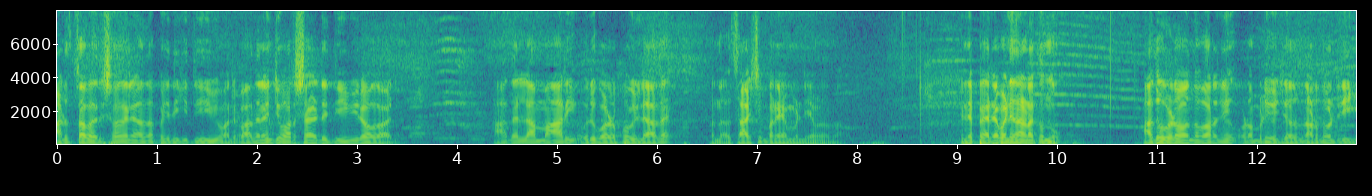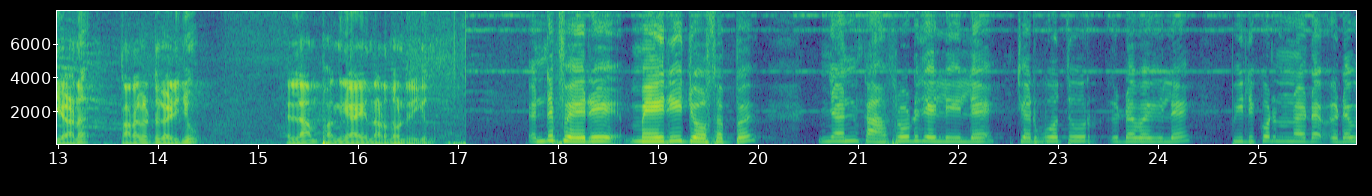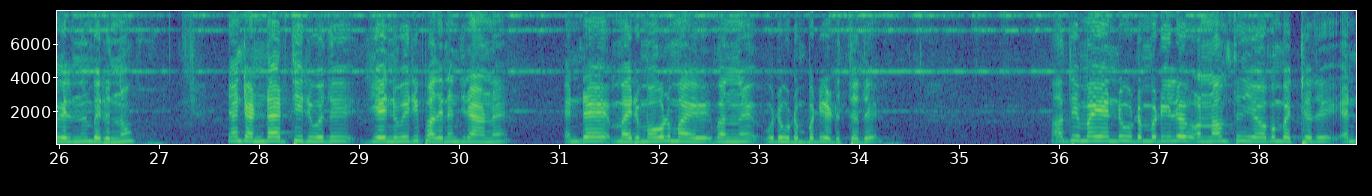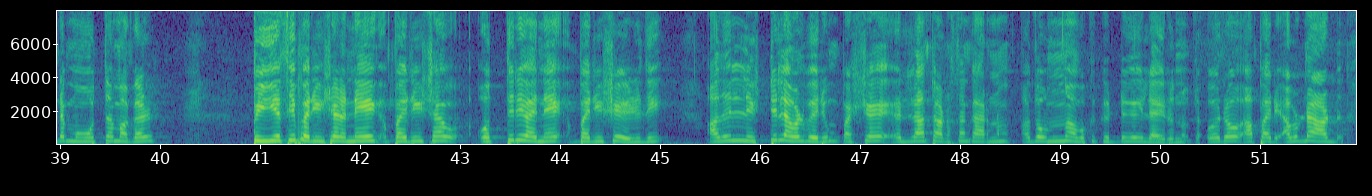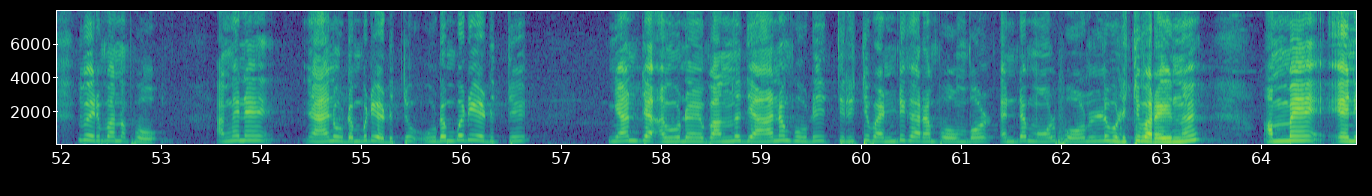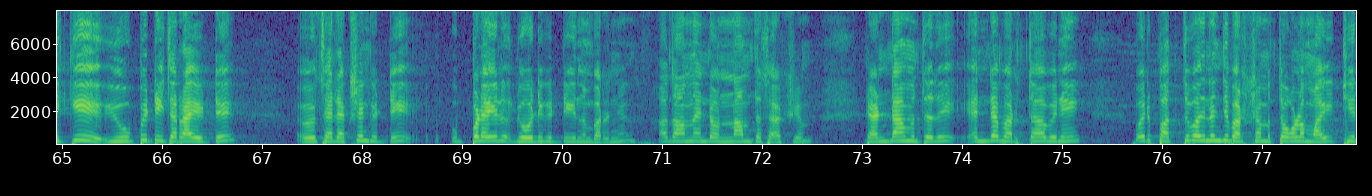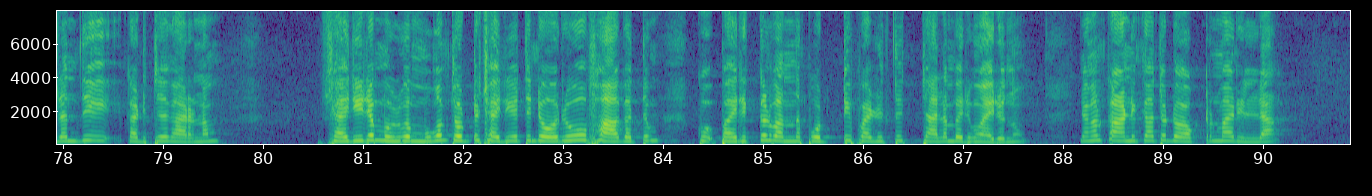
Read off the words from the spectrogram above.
അടുത്ത പരിശോധന വന്നപ്പോൾ എനിക്ക് ടി വി മാറി പതിനഞ്ച് വർഷമായിട്ട് ടി വി രോഗമാണ്. അതെല്ലാം മാറി ഒരു കുഴപ്പമില്ലാതെ വന്നത് സാക്ഷ്യം പറയാൻ വേണ്ടി ഞാൻ വന്നതാണ് പിന്നെ പെരപണി നടക്കുന്നു. അതും ഇവിടെ വന്ന് പറഞ്ഞ് ഉടമ്പടി വെച്ചു. അത് നടന്നുകൊണ്ടിരിക്കുകയാണ്. തറകെട്ട് കഴിഞ്ഞു. എല്ലാം ഭംഗിയായി നടന്നുകൊണ്ടിരിക്കുന്നു. എന്റെ പേര് മേരി ജോസഫ്. ഞാൻ കാസർഗോഡ് ജില്ലയിലെ ചെറുപുത്തൂർ ഇടവകയിലെ പീലിക്കോട് എന്ന ഇട ഇടവകയിൽ നിന്നും വരുന്നു. ഞാൻ രണ്ടായിരത്തി ഇരുപത് ജനുവരി പതിനഞ്ചിനാണ് എന്റെ മരുമകളുമായി വന്ന് ഇവിടെ ഉടമ്പടി എടുത്തത്. ആദ്യമായി എന്റെ ഉടമ്പടിയിൽ ഒന്നാമത്തെ നിയോഗം വെച്ചത് എന്റെ മൂത്ത മകൾ പി എസ് സി പരീക്ഷ അനേക പരീക്ഷ ഒത്തിരി അനേ പരീക്ഷ എഴുതി. അതിൽ ലിസ്റ്റിൽ അവൾ വരും. പക്ഷേ എല്ലാ തടസ്സം കാരണം അതൊന്നും അവൾക്ക് കിട്ടുകയില്ലായിരുന്നു. ഓരോ ആ പരി അവളുടെ ഇത് വരുമ്പോൾ പോകും അങ്ങനെ ഞാൻ ഉടമ്പടി എടുത്തു. ഉടമ്പടി എടുത്ത് ഞാൻ വന്ന് ധ്യാനം കൂടി തിരിച്ച് വണ്ടി കയറാൻ പോകുമ്പോൾ എന്റെ മോൾ ഫോണിൽ വിളിച്ച് പറയുന്നു അമ്മേ എനിക്ക് യു പി ടീച്ചറായിട്ട് സെലക്ഷൻ കിട്ടി ഉപ്പളയിൽ ജോലി കിട്ടി എന്നും പറഞ്ഞ്. അതാണ് എന്റെ ഒന്നാമത്തെ സാക്ഷ്യം. രണ്ടാമത്തത് എന്റെ ഭർത്താവിന് ഒരു പത്ത് പതിനഞ്ച് വർഷത്തോളമായി ചിലന്തി കടിച്ചത് കാരണം ശരീരം മുഴുവൻ മുഖം തൊട്ട് ശരീരത്തിന്റെ ഓരോ ഭാഗത്തും പരുക്കൾ വന്ന് പൊട്ടി പഴുത്ത് ചലം വരുമായിരുന്നു. ഞങ്ങൾ കാണിക്കാത്ത ഡോക്ടർമാരില്ല.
